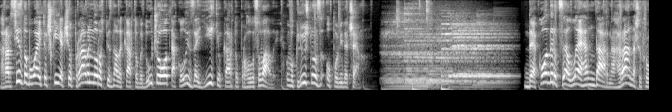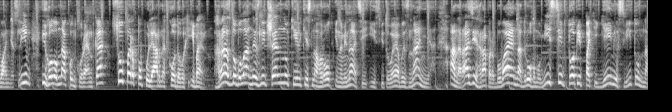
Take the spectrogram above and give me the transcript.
Гравці здобувають очки, якщо правильно розпізнали карту ведучого та коли за їхню карту проголосували, включно з оповідачем. Декодер це легендарна гра на шифрування слів і головна конкурентка суперпопулярних кодових імен. Гра здобула незліченну кількість нагород і номінацій і світове визнання. А наразі гра перебуває на другому місці в топі патігеймів світу на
